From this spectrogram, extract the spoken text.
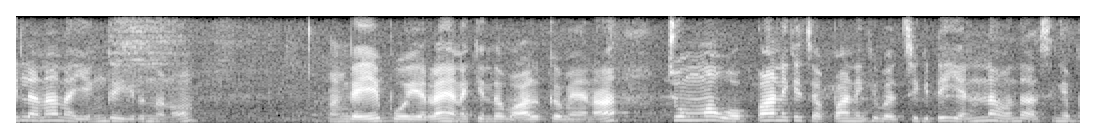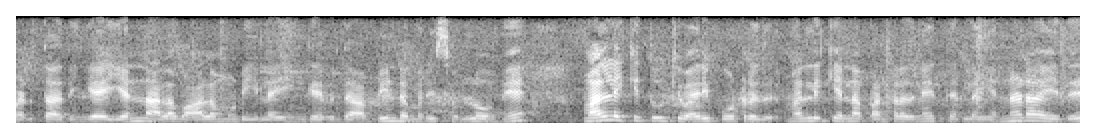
இல்லைன்னா நான் எங்கே இருந்தனோ அங்கேயே போயிடுறேன். எனக்கு இந்த வாழ்க்கை வேணாம். சும்மா ஒப்பானைக்கு சப்பானைக்கு வச்சுக்கிட்டு என்னை வந்து அசிங்கப்படுத்தாதீங்க. என்னால் வாழ முடியல எங்கேருந்து அப்படின்ற மாதிரி சொல்லவுமே மல்லிக்கு தூக்கி வாரி போட்டுருது. மல்லிக்கு என்ன பண்ணுறதுனே தெரில என்னடா இது?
